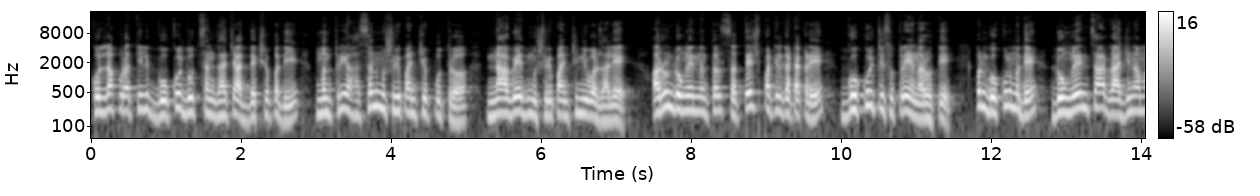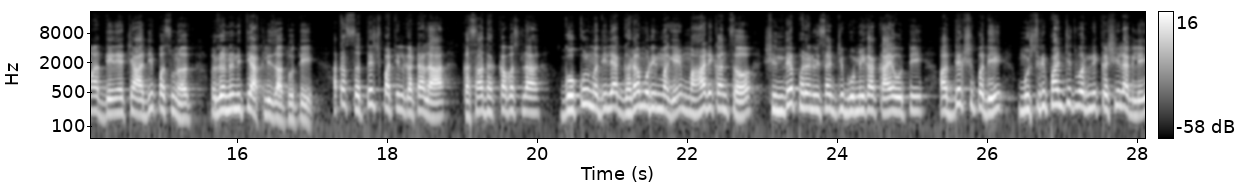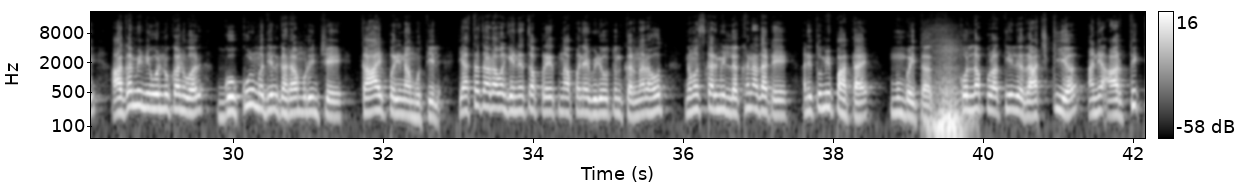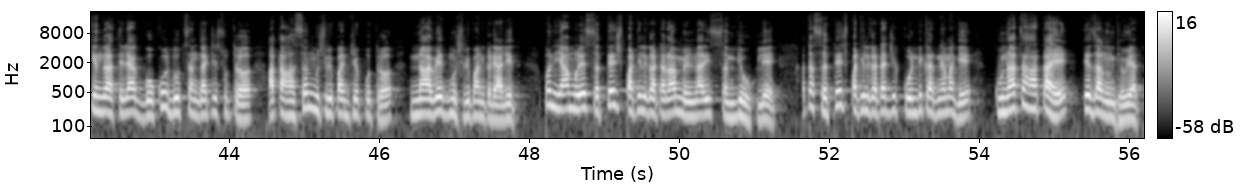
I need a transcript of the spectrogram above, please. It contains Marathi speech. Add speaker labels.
Speaker 1: कोल्हापुरातील गोकुळ दूध संघाच्या अध्यक्षपदी मंत्री हसन मुश्रीफांचे पुत्र नावेद मुश्रीफांची निवड झाली आहे. अरुण डोंगळेंनंतर सतेज पाटील गटाकडे गोकुळची सूत्रे येणार होते. पण गोकुळमध्ये डोंगळेंचा राजीनामा देण्याच्या आधीपासूनच रणनीती आखली जात होती. आता सतेज पाटील गटाला कसा धक्का बसला? गोकुळमधील या घडामोडींमागे महाडिकांचं शिंदे फडणवीसांची भूमिका काय होती? अध्यक्षपदी मुश्रीफांचीच वर्णी कशी लागली? आगामी निवडणुकांवर गोकुळमधील घडामोडींचे काय परिणाम होतील? याचाच आढावा घेण्याचा प्रयत्न आपण या व्हिडिओतून करणार आहोत. नमस्कार मी लखन आदाटे आणि तुम्ही पाहताय मुंबई तक. कोल्हापुरातील राजकीय आणि आर्थिक केंद्र असलेल्या गोकुळ दूध संघाची सूत्र आता हसन मुश्रीफांचे पुत्र नावेद मुश्रीफांकडे आलीत. पण यामुळे सतेज पाटील गटाला मिळणारी संधी हुकली आहे. आता सतेज पाटील गटाची कोंडी करण्यामागे कुणाचा हात आहे ते जाणून घेऊयात.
